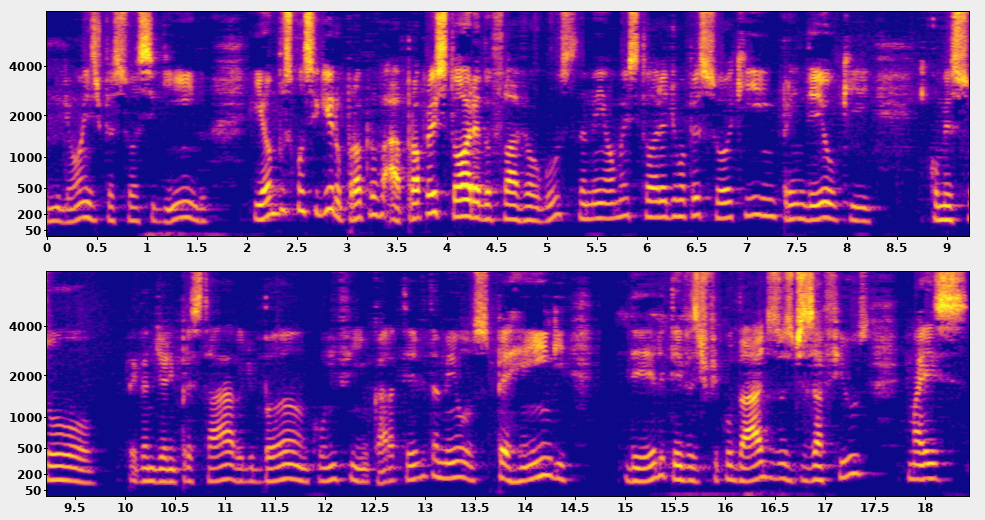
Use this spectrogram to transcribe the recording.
milhões de pessoas seguindo. E ambos conseguiram. O próprio, a própria história do Flávio Augusto também é uma história de uma pessoa que empreendeu, que, que começou pegando dinheiro emprestado de banco, enfim. O cara teve também os perrengues dele, teve as dificuldades, os desafios, mas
